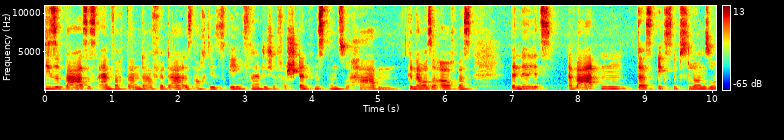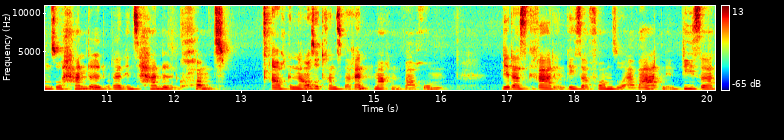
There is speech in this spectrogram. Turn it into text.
Diese Basis einfach dann dafür da ist, auch dieses gegenseitige Verständnis dann zu haben. Genauso auch, was, wenn wir jetzt erwarten, dass XY so und so handelt oder ins Handeln kommt, auch genauso transparent machen, warum wir das gerade in dieser Form so erwarten, in dieser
